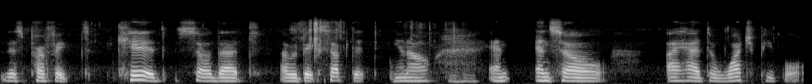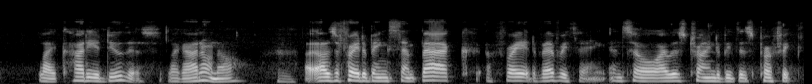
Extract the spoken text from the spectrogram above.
this perfect kid so that I would be accepted. You know, mm-hmm. and and so I had to watch people. Like, how do you do this? Like, I don't know. I was afraid of being sent back, afraid of everything, and so I was trying to be this perfect,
